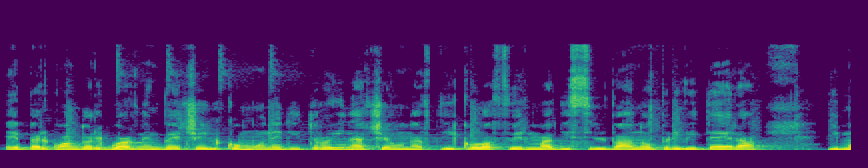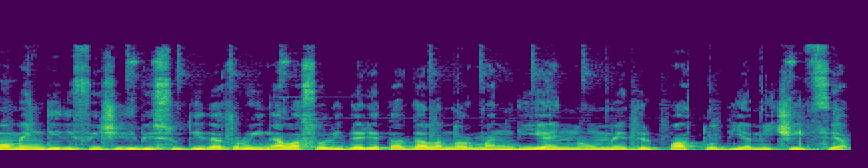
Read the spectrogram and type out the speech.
E per quanto riguarda invece il comune di Troina c'è un articolo a firma di Silvano Privitera, i momenti difficili vissuti da Troina, la solidarietà dalla Normandia in nome del patto di amicizia.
